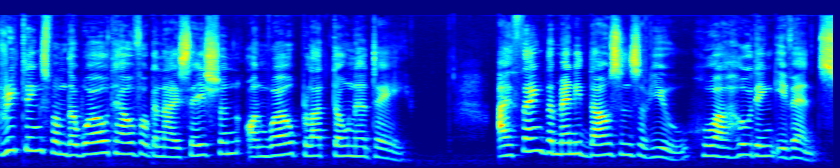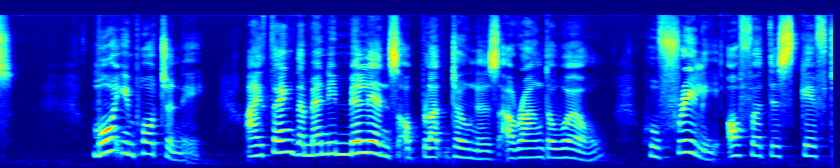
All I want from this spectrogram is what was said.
Greetings from the World Health Organization on World Blood Donor Day. I thank the many thousands of you who are holding events. More importantly, I thank the many millions of blood donors around the world who freely offer this gift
